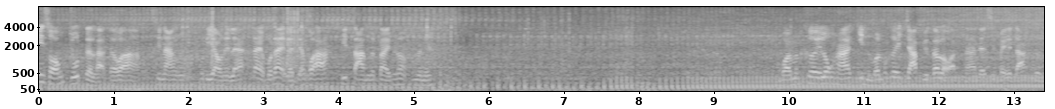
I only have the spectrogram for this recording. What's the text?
มีสองจุดแต่ละแต่ว่าสินั่งผู้เดียวนี่แหละได้บ่ได้ก็จะว่าติดตามกันไปพี่น้องมื้อนี้ อนมันเคยลงหากินบอลมันเคยจับอยู่ตลอดนะเดี๋ยวสิไปดักเบิ่ง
